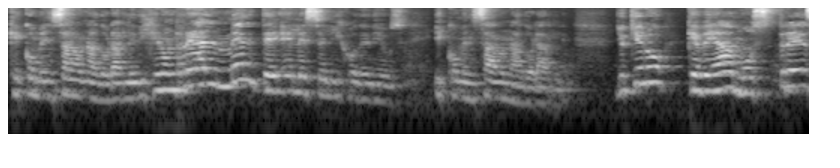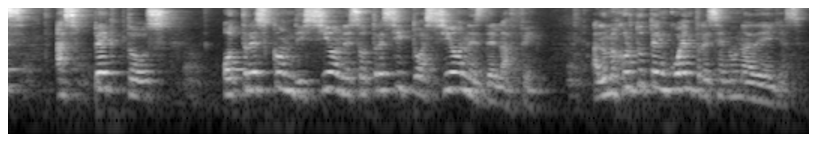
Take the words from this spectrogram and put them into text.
que comenzaron a adorarle. Dijeron, realmente Él es el Hijo de Dios. Y comenzaron a adorarle. Yo quiero que veamos tres aspectos o tres condiciones o tres situaciones de la fe. A lo mejor tú te encuentres en una de ellas.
